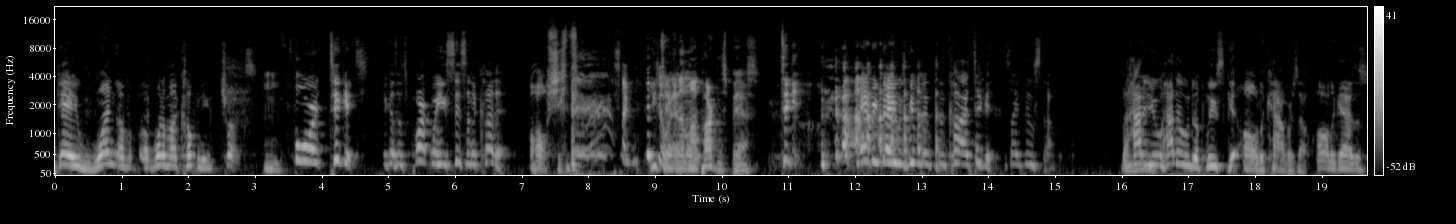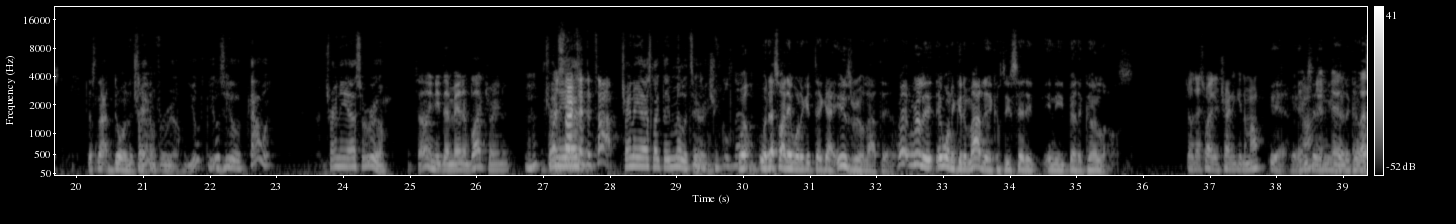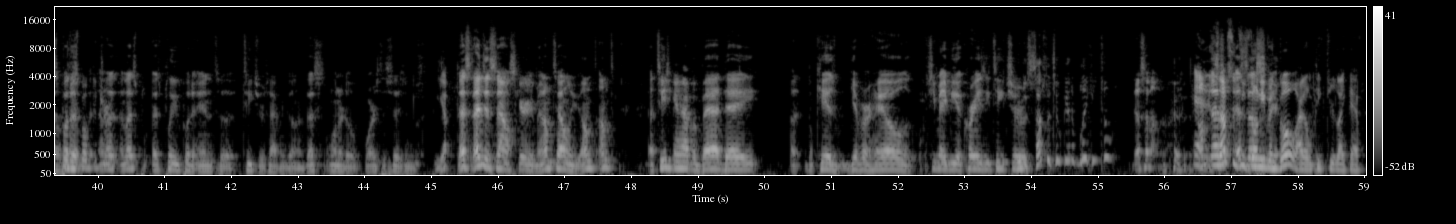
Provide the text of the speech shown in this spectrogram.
gave one of, of one of my company trucks four tickets because it's parked where he sits in the cut at. Oh shit. It's like You taking up my of- parking space. Ticket. Every day he was giving the, the car a ticket. It's like, dude, stop it. But how do you how do the police get all the cowards out? All the guys that's that's not doing the train job. them for real. You you'll see a coward. Train their ass for real. Tell you, you need that man in black training. Mm-hmm. Well, Train it starts ass, at the top. train their ass like they military. Trickles down. Well, well, that's why they want to get that guy Israel out there. Well, really, they want to get him out of there because he said it, it need better gun laws. oh, that's why they're trying to get him out. Yeah, yeah, he said it And, need and- better and gun let's laws. put a, spoke the and, let, and let's let's please put an end to teachers having guns. That's one of the worst decisions. Yep. That's that just sounds scary, man. I'm telling you, I'm I'm a teacher can have a bad day. Uh, the kids give her hell. She may be a crazy Do teacher. the substitute get a blinky too? That's what I'm, And Um, that's- substitutes that's- don't even go. I don't think through like that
